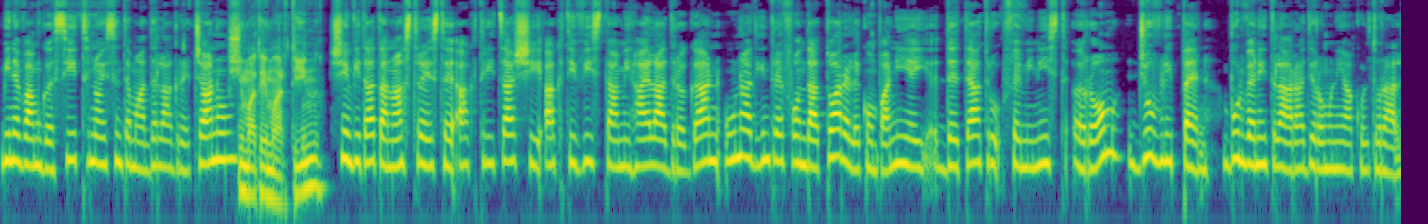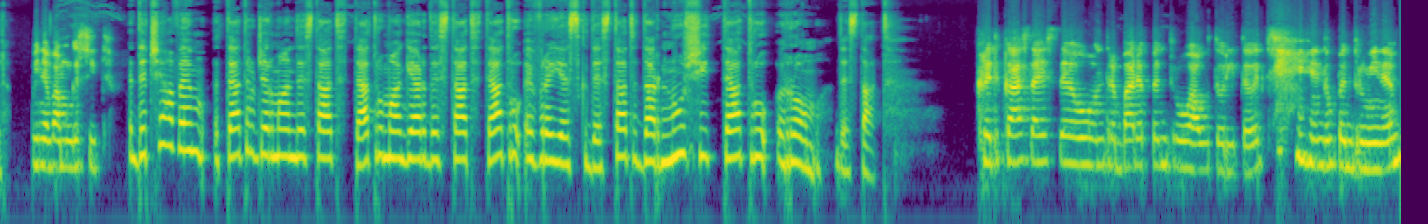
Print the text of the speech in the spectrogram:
Bine v-am găsit! Noi suntem Adela Greceanu și Matei Martin și invitata noastră este actrița și activista Mihaela Drăgan, una dintre fondatoarele companiei de teatru feminist rom, Juvli Pen. Bun venit la Radio România Cultural! Bine v-am găsit! De ce avem teatru german de stat, teatru maghiar de stat, teatru evreiesc de stat, dar nu și teatru rom de stat? Cred că asta este o întrebare pentru autorități, nu pentru mine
